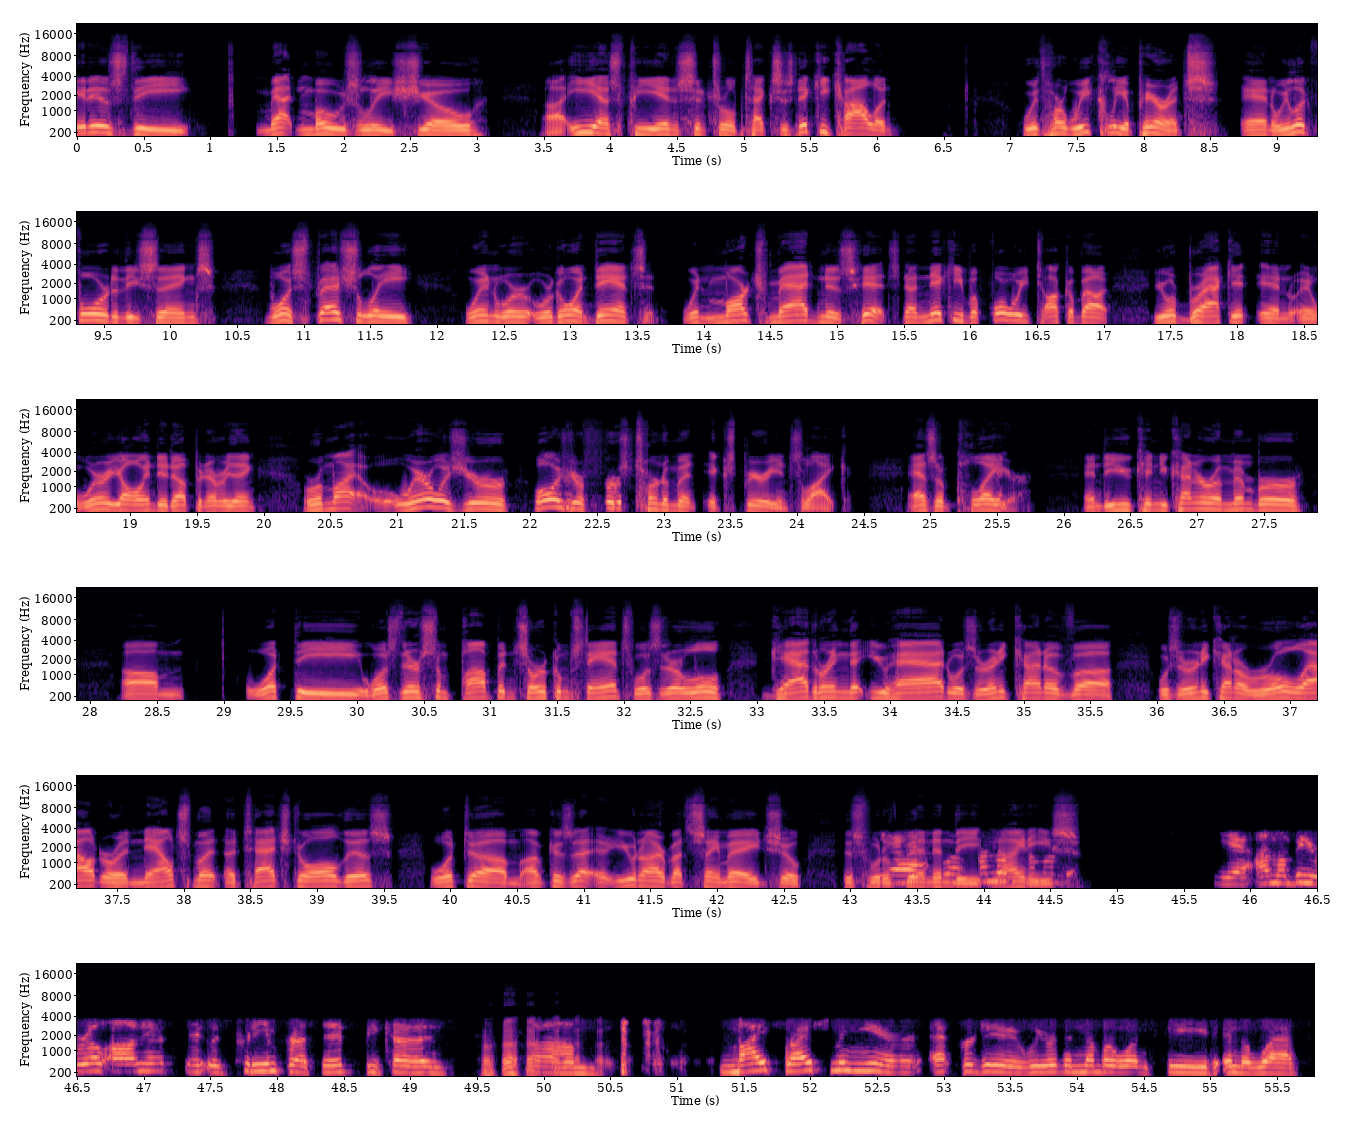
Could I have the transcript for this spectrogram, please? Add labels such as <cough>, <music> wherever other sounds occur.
It is the Matt Mosley Show, uh, ESPN Central Texas. Nicki Collen with her weekly appearance, and we look forward to these things, more especially when we're, we're going dancing, when March Madness hits. Now, Nicki, before we talk about your bracket and, and where y'all ended up and everything, remind where was your what was your first tournament experience like as a player? And do you can you kind of remember um, what the was there some pomp and circumstance? Was there a little gathering that you had? Was there any kind of uh, was there any kind of rollout or announcement attached to all this? What because um, uh, you and I are about the same age, so this would have yeah, been in well, the I'm nineties. A, yeah, I'm gonna be real honest. It was pretty impressive because <laughs> um, my freshman year at Purdue, we were the number one seed in the West,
